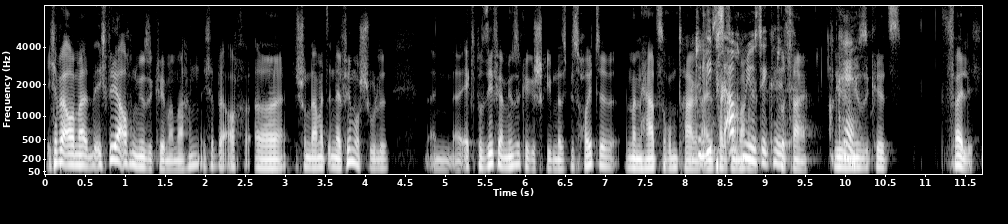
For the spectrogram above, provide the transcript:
Ich habe ja auch mal, ich will ja auch ein Musical mal machen. Ich habe ja auch äh, schon damals in der Filmhochschule ein äh, Exposé für ein Musical geschrieben, das ich bis heute in meinem Herzen rumtrage. Du liebst auch. Musicals? Total. Ich liebe Okay. Musicals Völlig.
